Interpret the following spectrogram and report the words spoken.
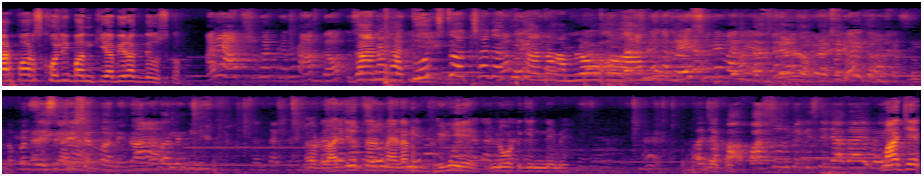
बार पर्स खोली बंद की अभी रख दे उसको। अरे आप शुरुआत करो ना आप गाओ तो गाना गा तूच तो अच्छा गाती गाना हम लोग को हम लोग तो सुने वाले हैं। अपन रेसिटेशन वाले गाने वाले नहीं और राजीव कर मैडम भिड़ी है नोट गिनने में। अच्छा पाच सौ रुपये किससे ज़्यादा आहे माझे।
